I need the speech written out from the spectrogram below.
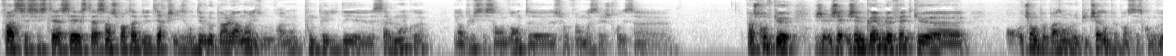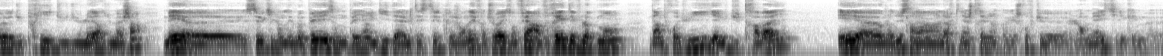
Enfin, c'était assez, c'était assez insupportable de dire qu'ils ont développé un leurre. Non, ils ont vraiment pompé l'idée euh, salement, quoi. Et en plus, ils s'en vantent euh, sur. Enfin, moi, ça, je trouvais ça. euh, Enfin, je trouve que j'ai- j'ai- j'aime quand même le fait que. euh, tu vois, on peut par exemple le Picture, on peut penser ce qu'on veut du prix, du, du leurre, du machin, mais c'est eux qui l'ont développé. Ils ont payé un guide à le tester toute la journée. Enfin, tu vois, ils ont fait un vrai développement d'un produit. Il y a eu du travail. Et euh, aujourd'hui, c'est un leurre qui nage très bien, quoi. Et je trouve que leur mérite, il est quand même. euh,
